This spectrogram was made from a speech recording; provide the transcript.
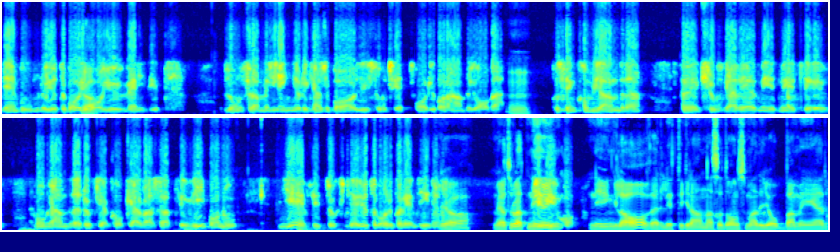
den boomen. Och Göteborg Ja. var ju väldigt långt framme länge. Och det kanske bara, i stort sett var det bara han och jag. Va? Mm. Och sen kom ju andra eh, krogar med, med eh, många andra duktiga kockar. Va? Så att vi var nog jävligt duktiga i Göteborg på den tiden. Ja, men jag tror att ni, ni ynglade av er lite grann. Alltså de som hade jobbat med er.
